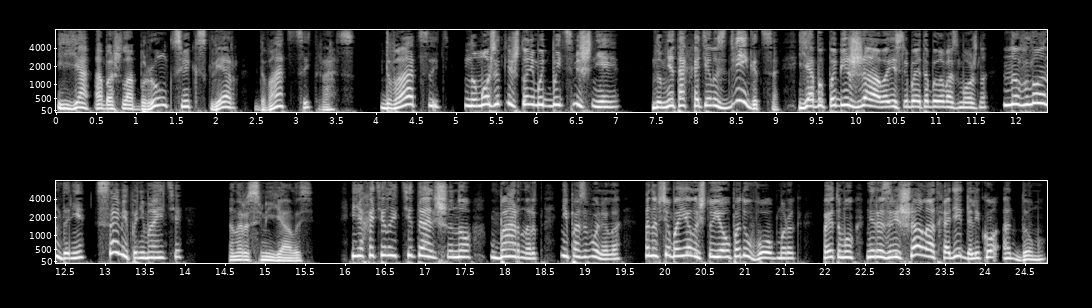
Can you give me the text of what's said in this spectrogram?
и я обошла Брунсвик-сквер двадцать раз. Двадцать! Ну, может ли что-нибудь быть смешнее? Но мне так хотелось двигаться. Я бы побежала, если бы это было возможно. Но в Лондоне, сами понимаете...» Она рассмеялась. Я хотела идти дальше, но Барнард не позволила. Она все боялась, что я упаду в обморок, поэтому не разрешала отходить далеко от дому.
